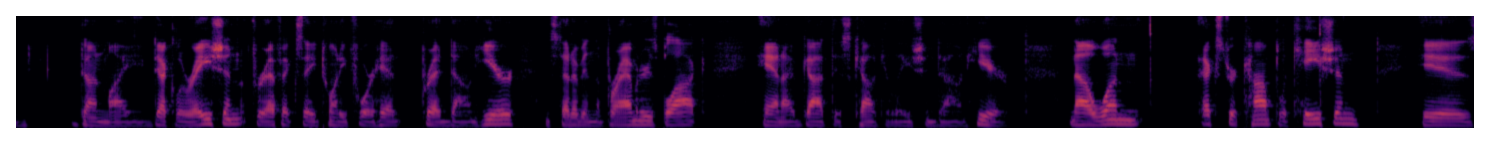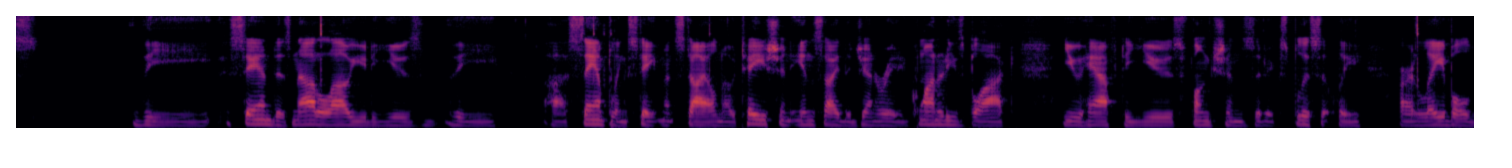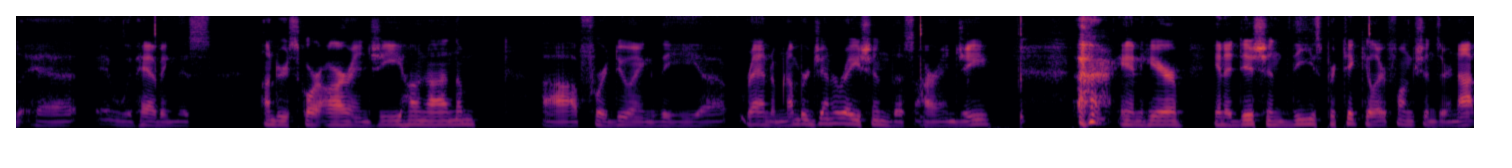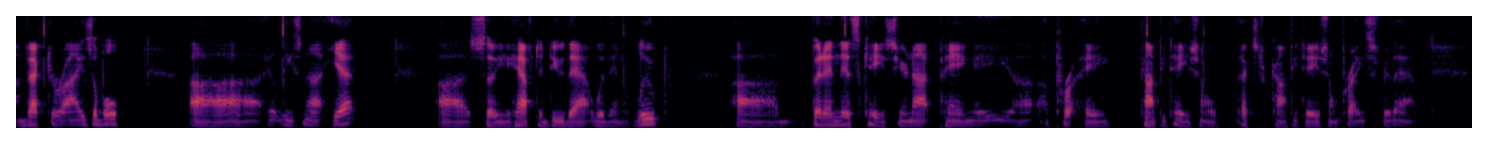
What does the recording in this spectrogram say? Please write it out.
done my declaration for FXA 24 head pred down here instead of in the parameters block and I've got this calculation down here. Now one extra complication is the STAN does not allow you to use the uh, sampling statement style notation inside the generated quantities block you have to use functions that explicitly are labeled uh, with having this underscore RNG hung on them uh, for doing the uh, random number generation, this RNG in here. In addition, these particular functions are not vectorizable, uh, at least not yet. Uh, so you have to do that within a loop. Um, but in this case, you're not paying a, uh, a, a computational, extra computational price for that.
